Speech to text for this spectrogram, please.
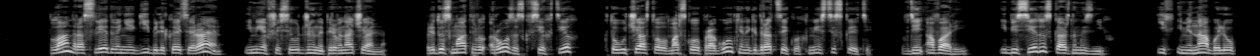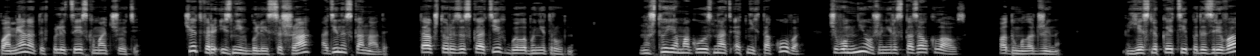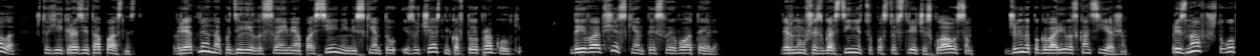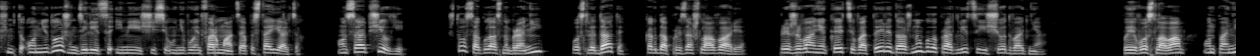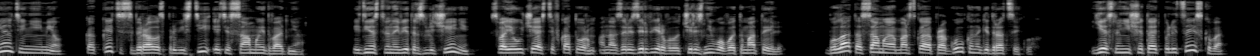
План расследования гибели Кэти Райан, имевшийся у Джина первоначально, предусматривал розыск всех тех, кто участвовал в морской прогулке на гидроциклах вместе с Кэти в день аварии, и беседу с каждым из них. Их имена были упомянуты в полицейском отчете. Четверо из них были из США, один из Канады, так что разыскать их было бы нетрудно. Но что я могу узнать от них такого, чего мне уже не рассказал Клаус, подумала Джина. Если Кэти подозревала, что ей грозит опасность, вряд ли она поделилась своими опасениями с кем-то из участников той прогулки, да и вообще с кем-то из своего отеля. Вернувшись в гостиницу после встречи с Клаусом, Джина поговорила с консьержем. Признав, что, в общем-то, он не должен делиться имеющейся у него информацией о постояльцах, он сообщил ей, что, согласно брони, после даты, когда произошла авария, проживание Кэти в отеле должно было продлиться еще два дня. По его словам, он понятия не имел, как Кэти собиралась провести эти самые два дня. Единственный вид развлечений, свое участие в котором она зарезервировала через него в этом отеле, была та самая морская прогулка на гидроциклах. Если не считать полицейского,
